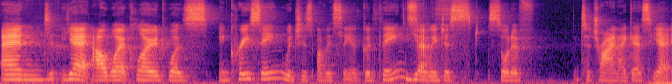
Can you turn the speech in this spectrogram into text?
And yeah, our workload was increasing, which is obviously a good thing. So we just sort of to try and I guess yeah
